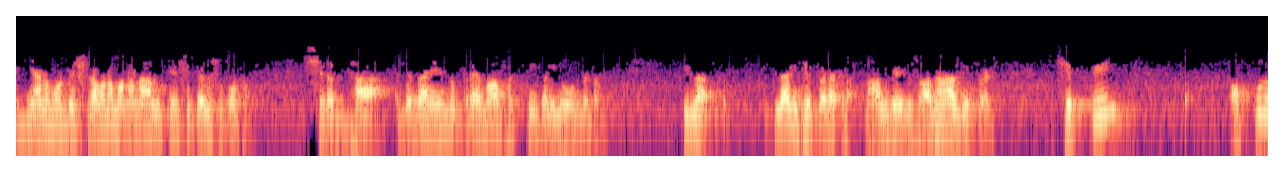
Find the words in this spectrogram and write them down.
విజ్ఞానము అంటే శ్రవణ మననాలు చేసి తెలుసుకోవటం. శ్రద్ధ అంటే దాని ఎందుకు ప్రేమ భక్తి కలిగి ఉండటం. ఇలా ఇలాగే చెప్పాడు అక్కడ. నాలుగైదు సాధనాలు చెప్పాడు. చెప్పి అప్పుడు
